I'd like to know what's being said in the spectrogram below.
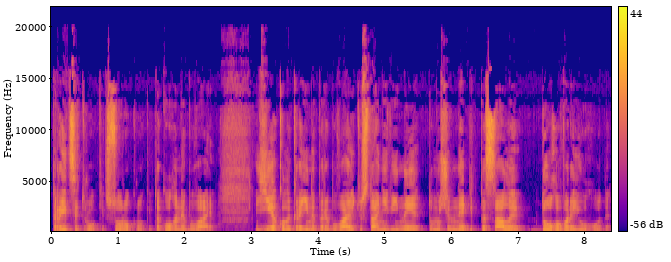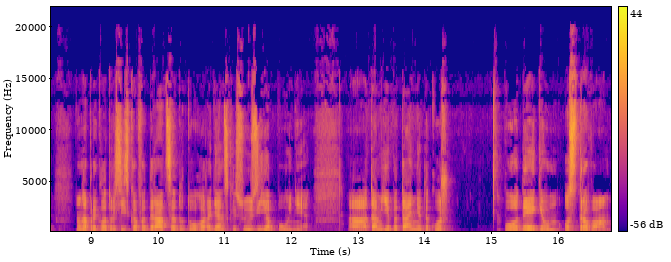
30 років, 40 років. Такого не буває. Є, коли країни перебувають у стані війни, тому що не підписали договори і угоди. Ну, наприклад, Російська Федерація, до того Радянський Союз і Японія. Там є питання також по деяким островам.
